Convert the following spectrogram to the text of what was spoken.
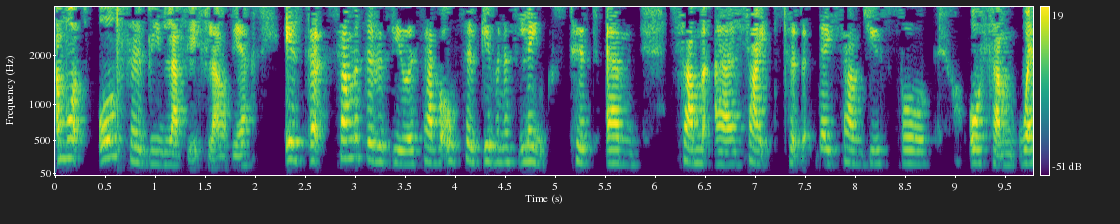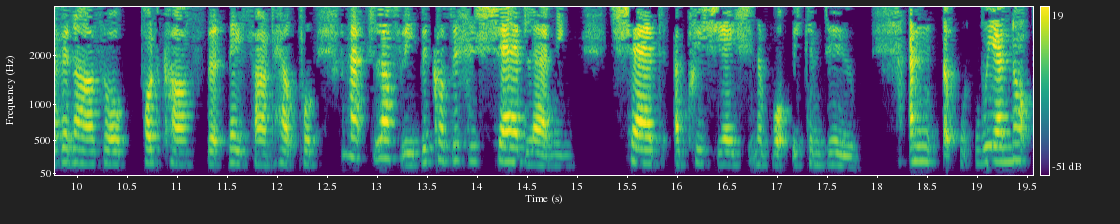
And what's also been lovely, Flavia, is that some of the reviewers have also given us links to um, some uh, sites that they found useful or some webinars or podcasts that they found helpful. And that's lovely because this is shared learning, shared appreciation of what we can do. And we are not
